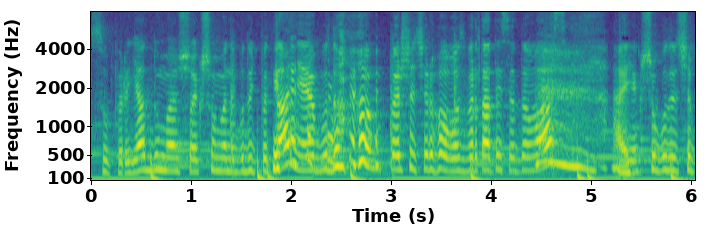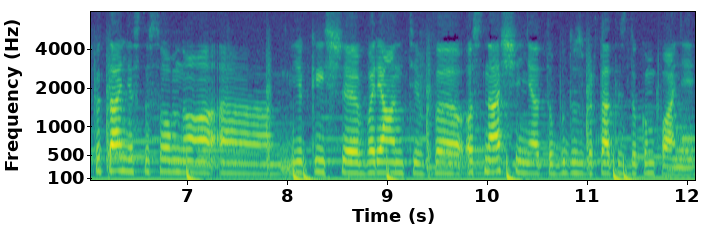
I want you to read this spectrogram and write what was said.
Супер. Я думаю, що якщо в мене будуть питання, я буду першочергово звертатися до вас. А якщо будуть ще питання стосовно якихось варіантів е, оснащення, то буду звертатись до компанії.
